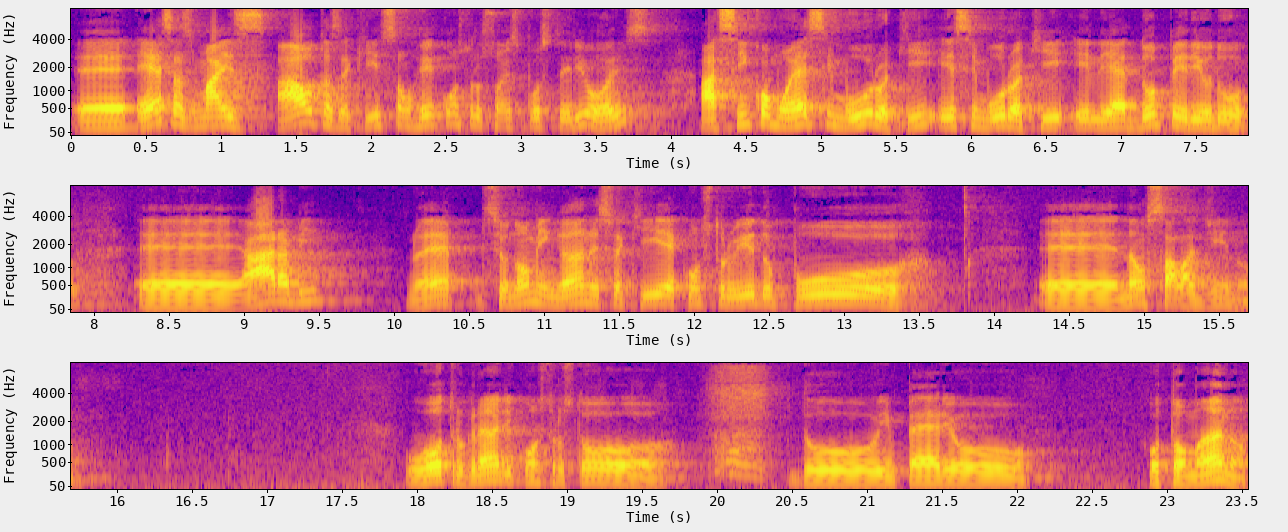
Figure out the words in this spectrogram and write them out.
É, essas mais altas aqui são reconstruções posteriores, assim como esse muro aqui. Esse muro aqui ele é do período é, árabe, né? Se eu não me engano, isso aqui é construído por é, não Saladino, o outro grande construtor do Império Otomano,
